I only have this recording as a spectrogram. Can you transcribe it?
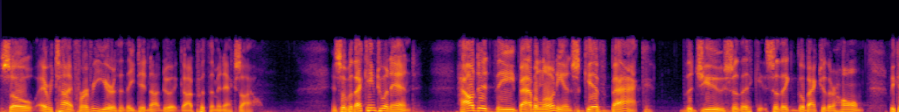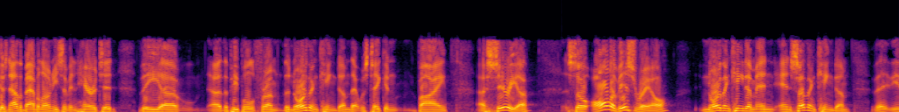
So every time, for every year that they did not do it, God put them in exile. And so, but that came to an end. How did the Babylonians give back the Jews so they so they can go back to their home. Because now the Babylonians have inherited the uh, uh, the people from the northern kingdom that was taken by Assyria so all of Israel northern kingdom and, and southern kingdom they,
